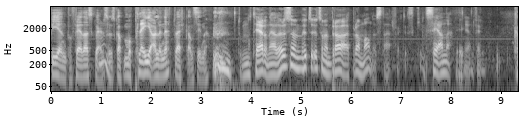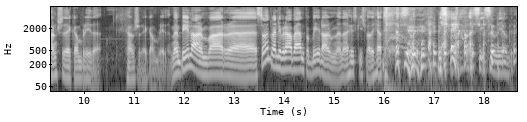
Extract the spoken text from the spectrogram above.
byen på fredagskveld mm. som skal, må playe alle nettverkene sine. Du noterer ned. Det høres ut, ut, som bra, et bra manus, det her, faktisk. En scene i en film. Kanskje det kan bli det. Kanskje det kan bli det. Men Bilarm var uh, Så et veldig bra band på Bilarm, men jeg husker ikke hva de heter. så ikke kan jeg si så mye om det.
